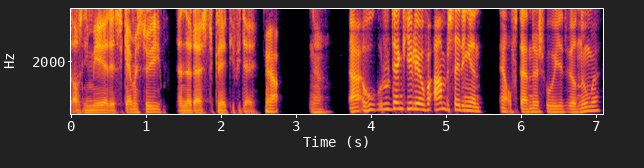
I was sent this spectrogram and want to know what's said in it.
als niet meer is chemistry en de rest creatief idee. Ja. ja. ja hoe, hoe denken jullie over aanbestedingen en, of tenders, hoe je het wil noemen?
